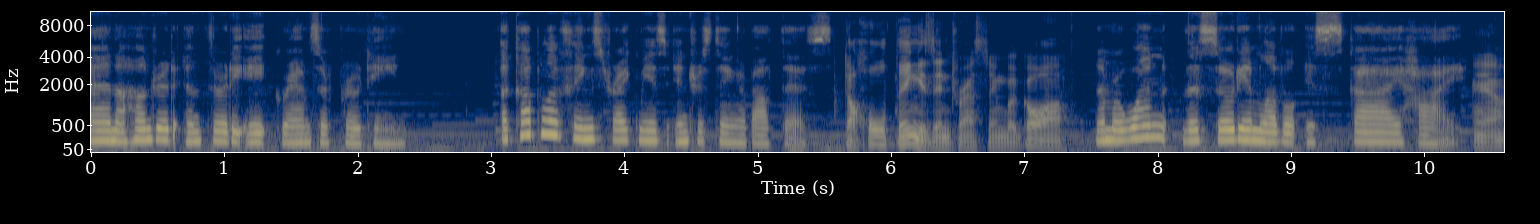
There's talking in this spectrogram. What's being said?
and 138 grams of protein. A couple of things strike me as interesting about this. The whole thing is interesting, but go off. Number one, the sodium level is sky high. Yeah.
